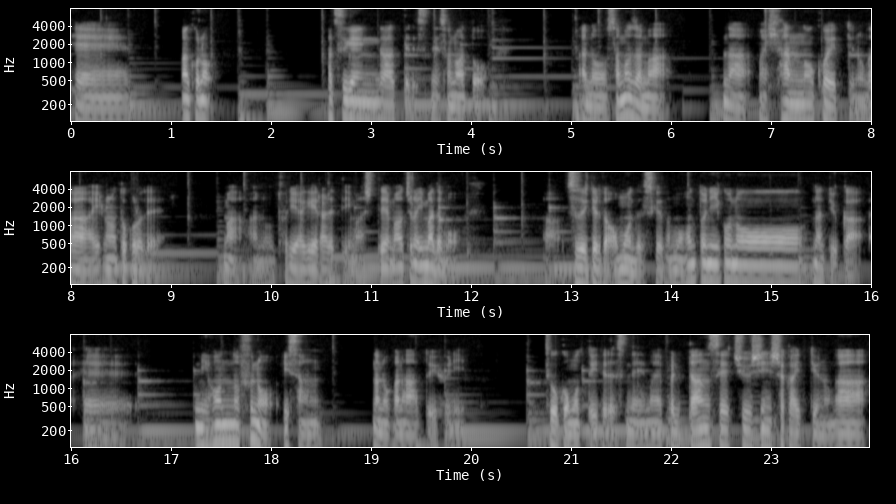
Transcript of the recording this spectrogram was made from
えーまあ、この発言があってですね、その後、あの、様々な、まあ、批判の声っていうのがいろんなところで、まあ、あの、取り上げられていまして、まあ、もちろん今でも続いているとは思うんですけれども、本当にこの、なんていうか、えー日本の負の遺産なのかなというふうにすごく思っていてですね、まあ、やっぱり男性中心社会っていうのが、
